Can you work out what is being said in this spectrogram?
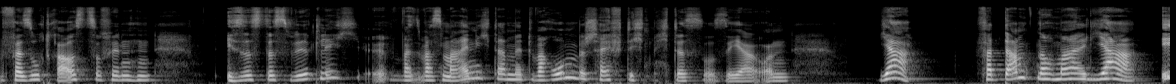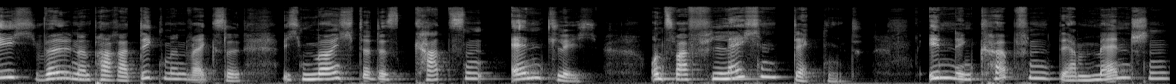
versucht rauszufinden, ist es das wirklich? Was, was meine ich damit? Warum beschäftigt mich das so sehr? Und ja, verdammt nochmal, ja, ich will einen Paradigmenwechsel. Ich möchte, dass Katzen endlich, und zwar flächendeckend, in den Köpfen der Menschen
